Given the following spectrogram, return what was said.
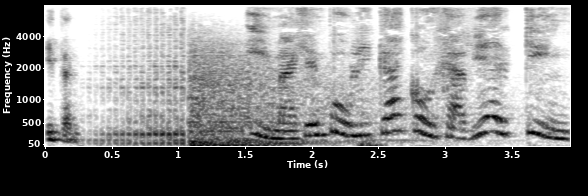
y también... Imagen pública con Javier King.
